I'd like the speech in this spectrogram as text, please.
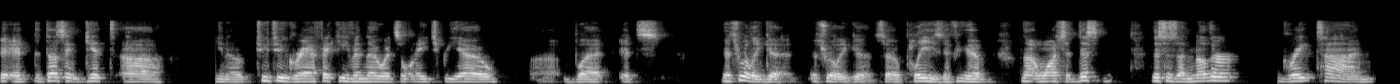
it, it doesn't get uh, you know too too graphic, even though it's on HBO. Uh, but it's it's really good. It's really good. So please, if you have not watched it, this this is another great time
